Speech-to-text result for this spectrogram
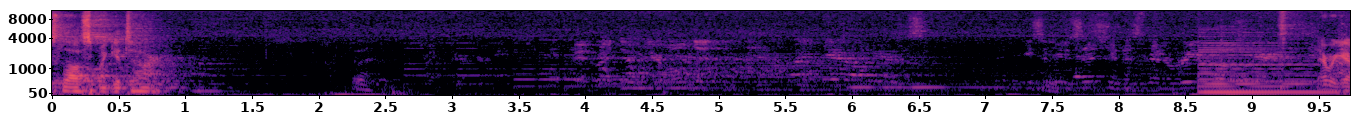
Just lost my guitar. There we go.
